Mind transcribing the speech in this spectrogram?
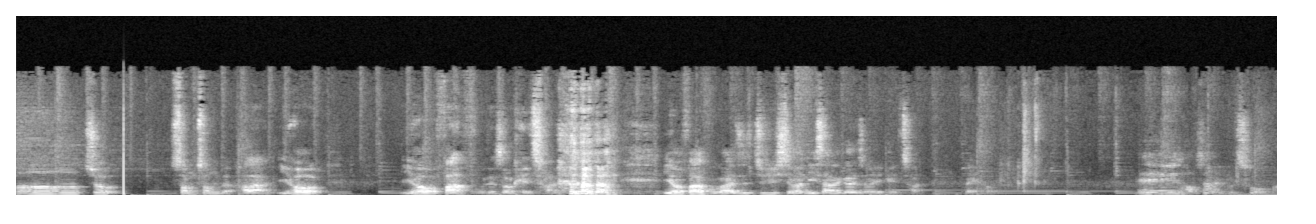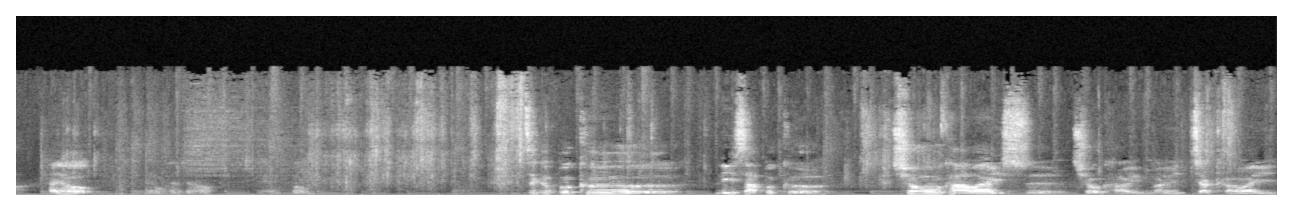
啊，就松松的，好了，以后以后发福的时候可以穿，以后发福还是继续喜欢 Lisa 的歌的时候也可以穿。背后，哎，好像还不错嘛。还有，哎，我看一下哦，哦，这个 book Lisa book 超卡哇伊是超卡哇伊，买加卡哇伊。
